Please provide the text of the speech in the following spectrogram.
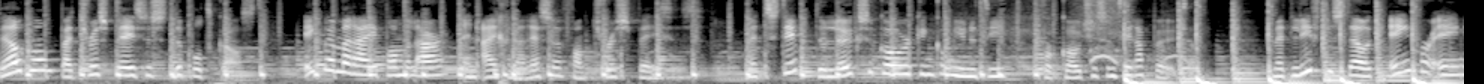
Welkom bij Trust Spaces, de podcast. Ik ben Marije Pandelaar en eigenaresse van Trust Spaces. Met stip de leukste coworking community voor coaches en therapeuten. Met liefde stel ik één voor één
